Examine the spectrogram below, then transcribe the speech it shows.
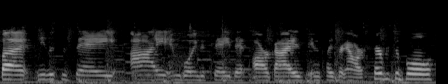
But needless to say, I am going to say that our guys in place right now are serviceable.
